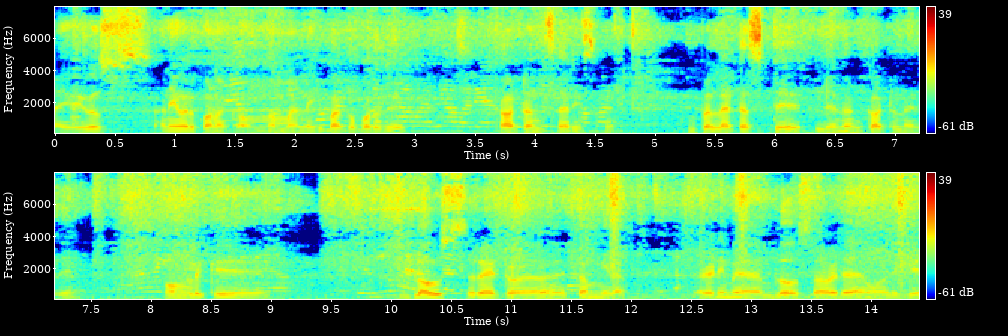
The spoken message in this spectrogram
ஹாய் வியூவர்ஸ் அனைவருக்கும் வணக்கம். நம்ம இன்றைக்கி பார்க்க போகிறது காட்டன் சாரீஸு இப்போ லேட்டஸ்ட்டு லினன் காட்டன் இது. உங்களுக்கு ப்ளவுஸ் ரேட்டோட கம்மி தான் ரெடிமேட் ப்ளவுஸை விட உங்களுக்கு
